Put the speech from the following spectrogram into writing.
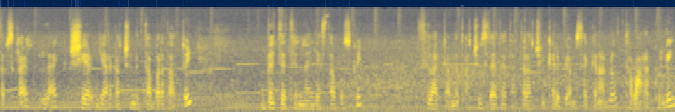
subscribe፣ like፣ share እያደረጋችሁ እንድታበረታቱኝ በትህትና እያስታወስኩኝ ስላዳመጣችሁ ስለተከታተላችሁኝ ከልቤ አመሰግናለሁ። ተባረኩልኝ።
